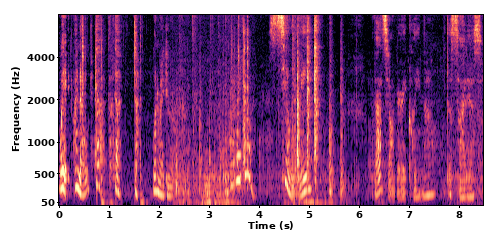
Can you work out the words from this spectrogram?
Wait, I know. Duh, duh, what am I doing? What am I doing? Silly me. That's not very clean. This side is.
